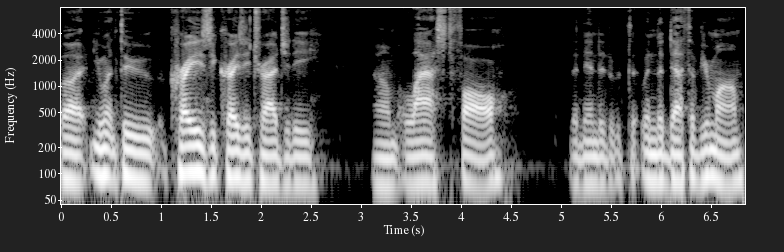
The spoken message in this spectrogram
But you went through crazy, crazy tragedy um, last fall that ended with in the death of your mom.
